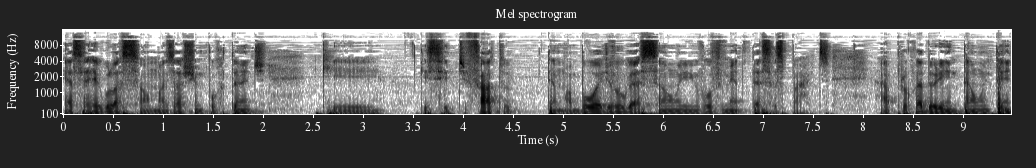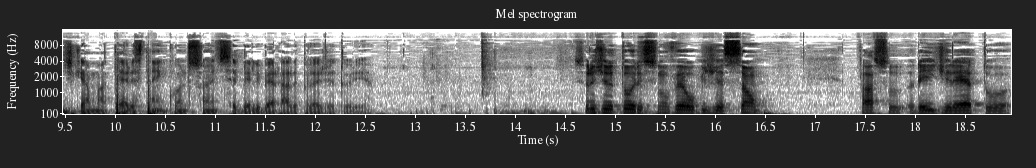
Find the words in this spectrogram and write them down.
essa regulação. Mas acho importante que, que se de fato tenha uma boa divulgação e envolvimento dessas partes. A Procuradoria, então, entende que a matéria está em condições de ser deliberada pela diretoria. Senhores diretores, se não houver objeção, passarei direto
